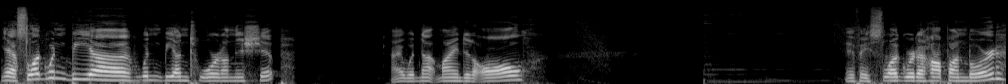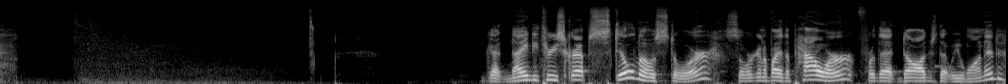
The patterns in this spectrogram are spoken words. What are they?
Yeah, slug wouldn't be uh wouldn't be untoward on this ship. I would not mind at all if a slug were to hop on board. We've got 93 scraps, still no store, so we're going to buy the power for that dodge that we wanted.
